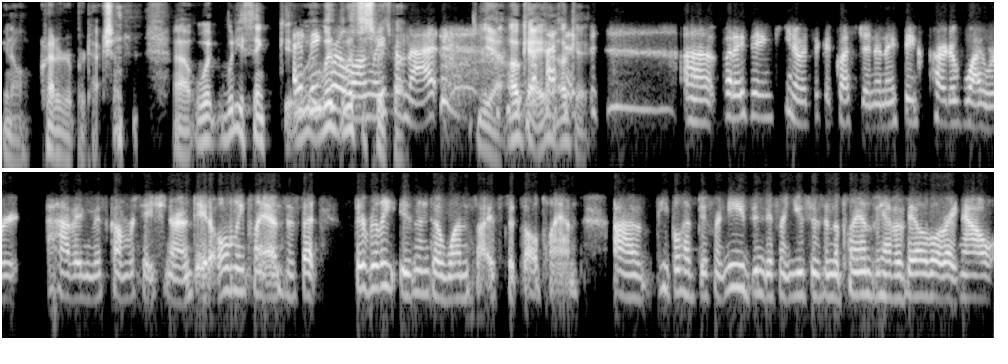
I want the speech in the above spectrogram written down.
you know creditor protection. Uh, what what do you think? I think what, we're a long way from that. Yeah. Okay. but, okay. Uh, but I think you know it's a good question, and I think part of why we're having this conversation around data only plans is that there really isn't a one size fits all plan. Uh, people have different needs and different uses, and the plans we have available right now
